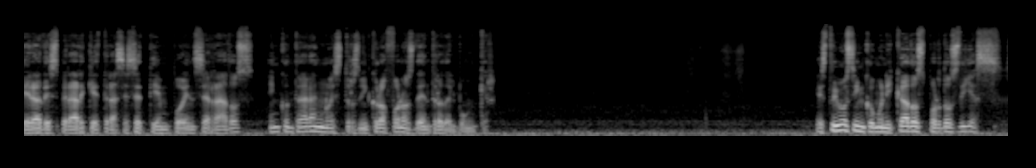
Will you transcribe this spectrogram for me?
Era de esperar que tras ese tiempo encerrados encontraran nuestros micrófonos dentro del búnker. Estuvimos incomunicados por dos días.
